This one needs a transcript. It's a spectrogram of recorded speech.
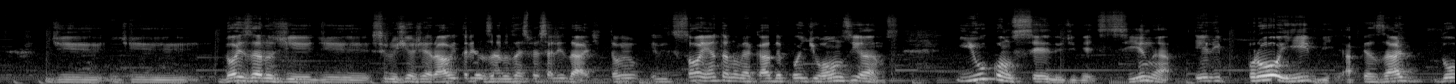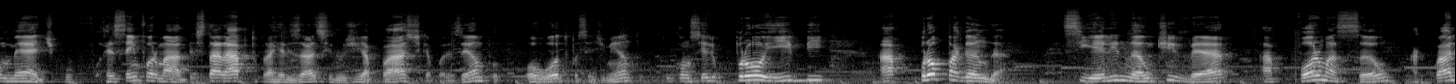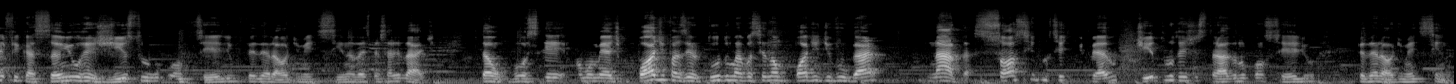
de, de dois anos de, de, cirurgia geral e três anos na especialidade. Então ele só entra no mercado depois de 11 anos. E o Conselho de Medicina ele proíbe, apesar do médico recém-formado estar apto para realizar cirurgia plástica, por exemplo, ou outro procedimento, o conselho proíbe a propaganda se ele não tiver a formação, a qualificação e o registro no Conselho Federal de Medicina da especialidade. Então, você, como médico, pode fazer tudo, mas você não pode divulgar nada, só se você tiver o título registrado no Conselho Federal de Medicina.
